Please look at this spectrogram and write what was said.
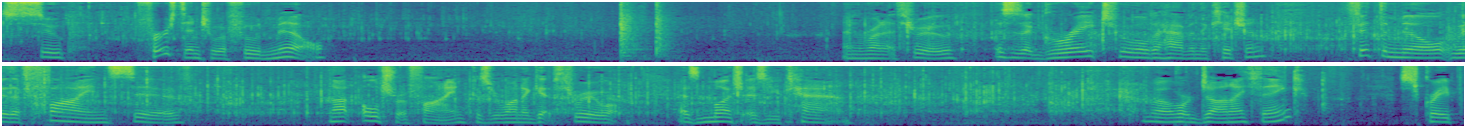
soup first into a food mill and run it through. This is a great tool to have in the kitchen. Fit the mill with a fine sieve, not ultra fine, because you want to get through as much as you can. Well, we're done, I think. Scrape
